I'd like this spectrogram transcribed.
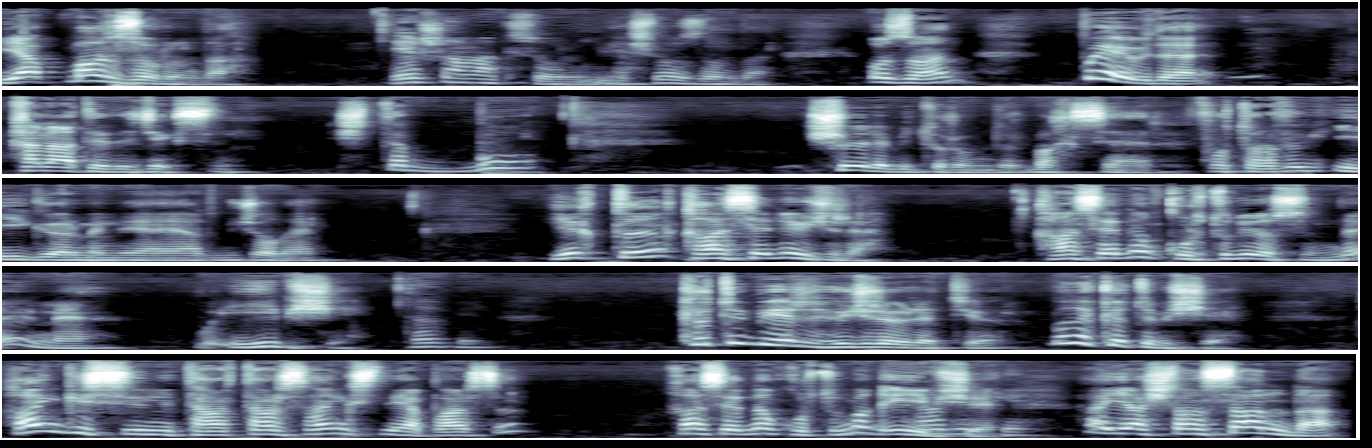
Yapmak zorunda. yaşamak zorunda. Yaşamak zorunda. O zaman bu evde kanaat edeceksin. İşte bu şöyle bir durumdur. Bak Seher, fotoğrafı iyi görmene yardımcı olayım. Yıktığın kanserli hücre. Kanserden kurtuluyorsun değil mi? Bu iyi bir şey. Tabii. Kötü bir hücre üretiyor. Bu da kötü bir şey. Hangisini tartarsan hangisini yaparsın? Kanserden kurtulmak iyi Tabii bir şey. ki. Ha yaşlansan da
